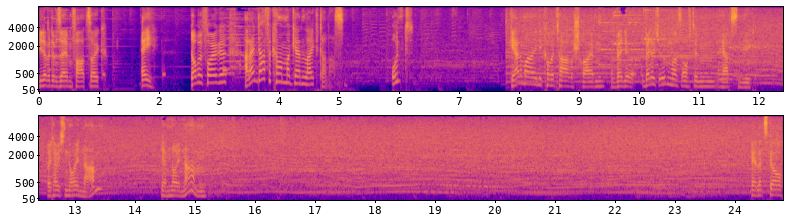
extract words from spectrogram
Wieder mit demselben Fahrzeug. Ey, Doppelfolge. Allein dafür kann man mal gerne ein Like da lassen. Und gerne mal in die Kommentare schreiben, wenn, ihr, wenn euch irgendwas auf dem Herzen liegt. Vielleicht habe ich einen neuen Namen? Wir haben einen neuen Namen. Okay, let's go.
